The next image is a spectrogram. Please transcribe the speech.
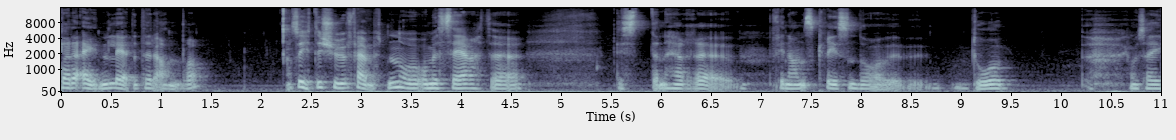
Der det ene leder til det andre. Så etter 2015, og, og vi ser at uh, denne her uh, finanskrisen da, da kan man si,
